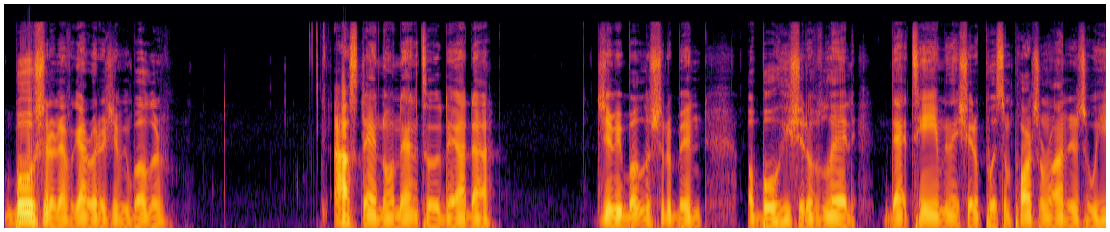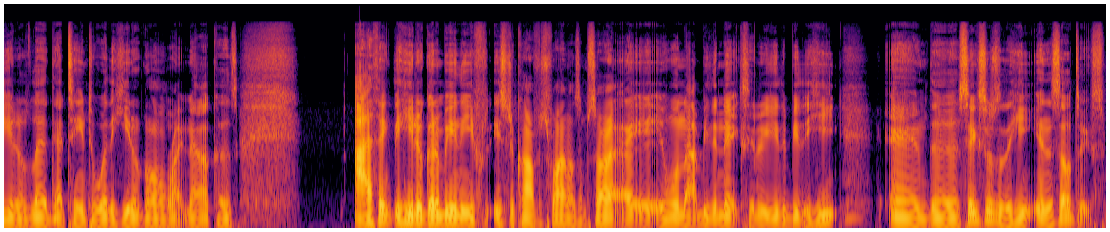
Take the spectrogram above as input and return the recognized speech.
Bull should have never got rid of Jimmy Butler. I'll stand on that until the day I die. Jimmy Butler should have been a bull. He should have led that team, and they should have put some parts around him so he could have led that team to where the Heat are going right now. Because I think the Heat are going to be in the Eastern Conference Finals. I'm sorry, it, will not be the Knicks. It'll either be the Heat and the Sixers or the Heat and the Celtics.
